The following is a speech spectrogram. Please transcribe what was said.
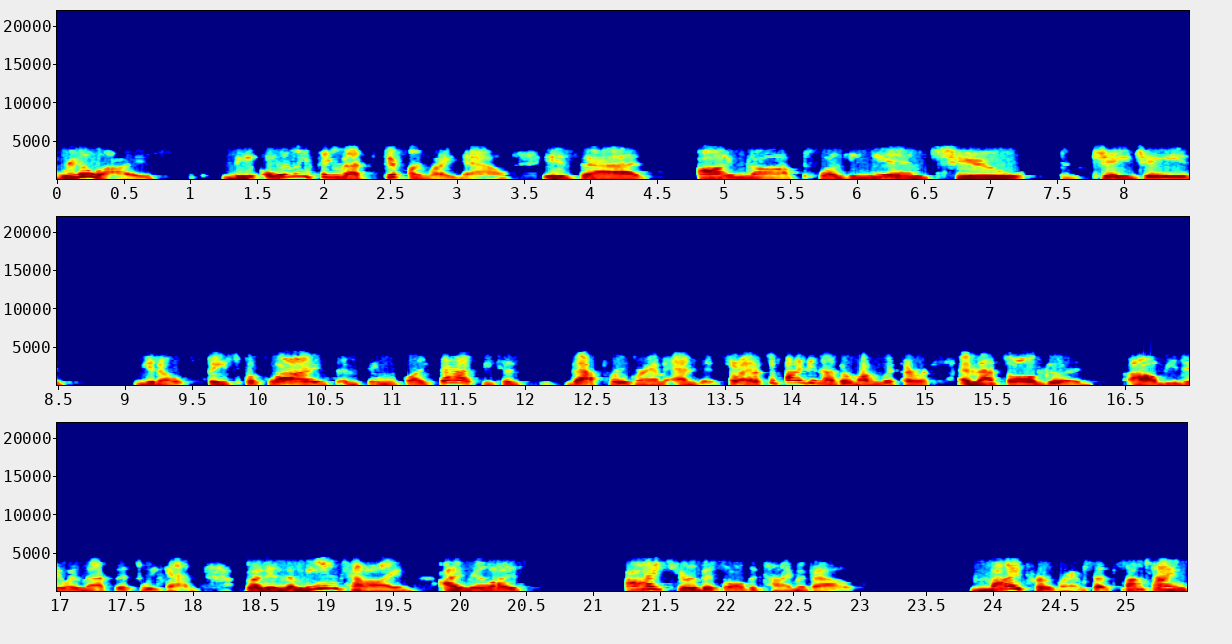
realize the only thing that's different right now is that I'm not plugging into JJ's you know, Facebook Lives and things like that because that program ended. So I have to find another one with her, and that's all good. I'll be doing that this weekend. But in the meantime, I realized I hear this all the time about my programs that sometimes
